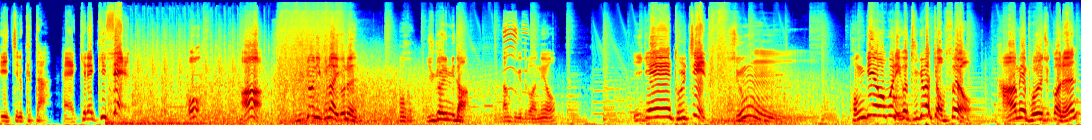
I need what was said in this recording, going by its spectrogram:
이치누카타 헤키레 키센. 어? 아 유견이구나 이거는. 어 유견입니다. 땅속에 들어왔네요. 이게 돌진. 슝. 번개 호흡은 이거 두 개밖에 없어요. 다음에 보여줄 거는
